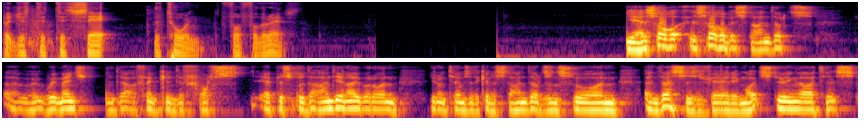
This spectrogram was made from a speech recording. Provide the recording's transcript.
but just to, to set the tone for, for the rest. Yeah, it's all it's all about standards. Uh, we, we, mentioned I think, in the first episode that Andy and I were on, you know, in terms of the kind of standards and so on. And this is very much doing that. It's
